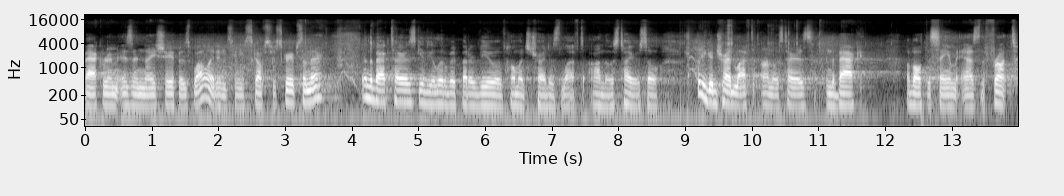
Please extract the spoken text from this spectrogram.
Back rim is in nice shape as well. I didn't see any scuffs or scrapes in there. And the back tires give you a little bit better view of how much tread is left on those tires. So pretty good tread left on those tires in the back, about the same as the front.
